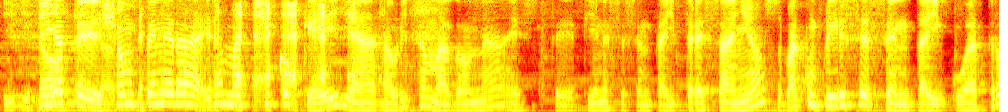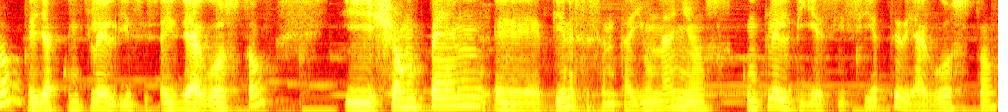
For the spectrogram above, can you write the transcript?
Y, fíjate, no, no. Sean Penn era, era más chico que ella. Ahorita Madonna este, tiene 63 años. Va a cumplir 64. Ella cumple el 16 de agosto. Y Sean Penn eh, tiene 61 años. Cumple el 17 de agosto.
